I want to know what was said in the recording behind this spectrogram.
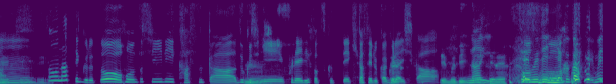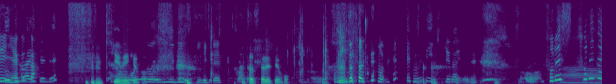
うんうんそうなってくるとほんと CD 貸すか独自にプレイリスト作って聴かせるかぐらいしか、MD に焼いてね。そうそう。MD に焼くか。MD に焼くか。聞けねえけど、俺の MD を聞いてく渡されても。渡されてもね。MD 聞けないよね。そう。それあー。それがや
